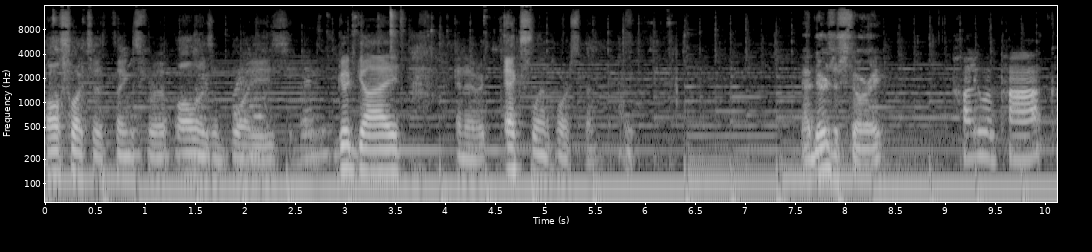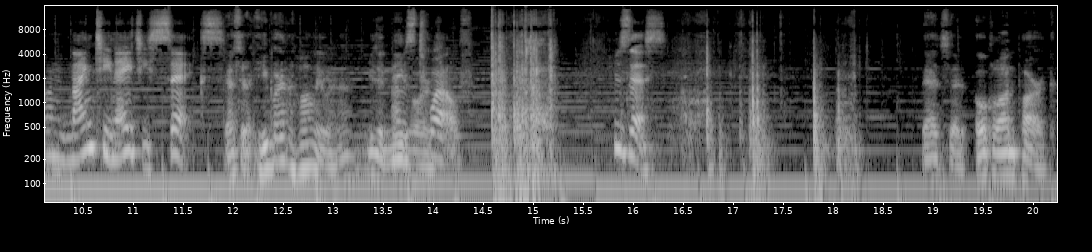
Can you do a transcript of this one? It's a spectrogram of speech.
all sorts of things for all his employees. Good guy and an excellent horseman. Now there's a story. Hollywood Park on 1986. That's it. He bred in Hollywood, huh? He's a neat I was horse. 12. Who's this? That's at Oaklawn Park.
